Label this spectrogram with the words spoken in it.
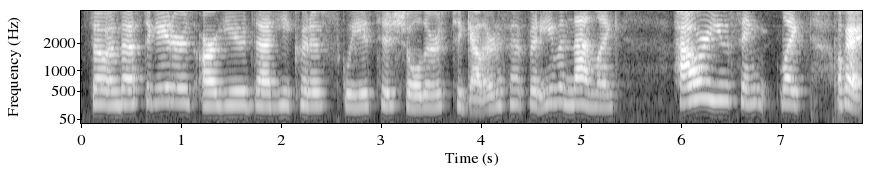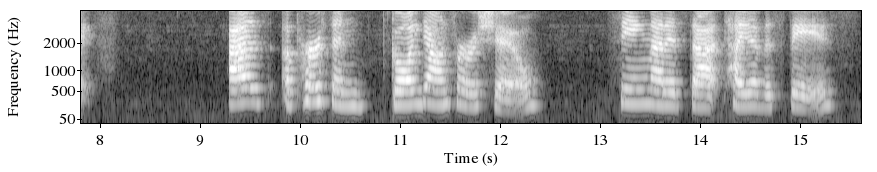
So investigators argued that he could have squeezed his shoulders together to fit, but even then, like, how are you think like okay, as a person going down for a shoe, seeing that it's that tight of a space,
